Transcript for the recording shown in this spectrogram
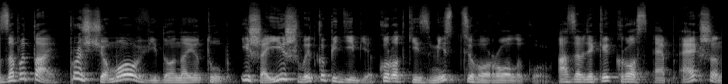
Запитай, про що мова відео на YouTube. І шаї швидко підіб'є короткий зміст цього ролику. А завдяки Cross App Action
